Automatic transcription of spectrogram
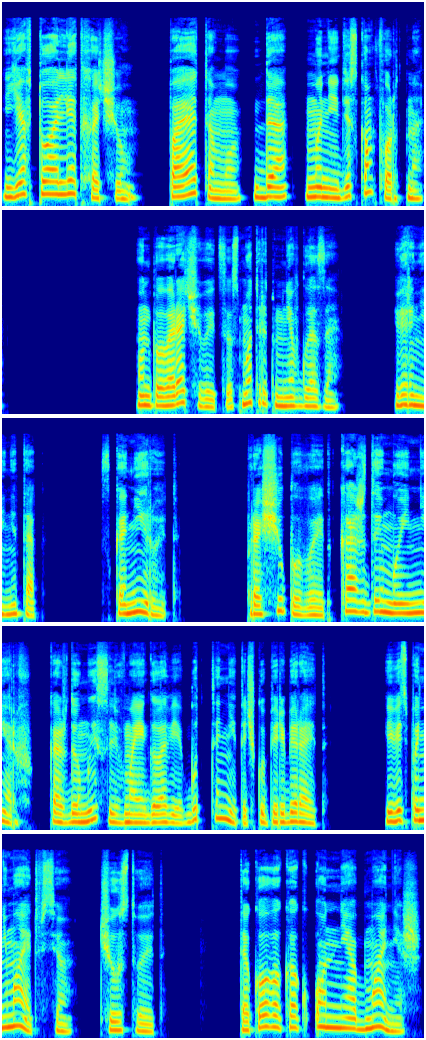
Я в туалет хочу, поэтому, да, мне дискомфортно. Он поворачивается, смотрит мне в глаза. Вернее, не так. Сканирует. Прощупывает каждый мой нерв, каждую мысль в моей голове, будто ниточку перебирает. И ведь понимает все, чувствует. Такого, как он, не обманешь.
